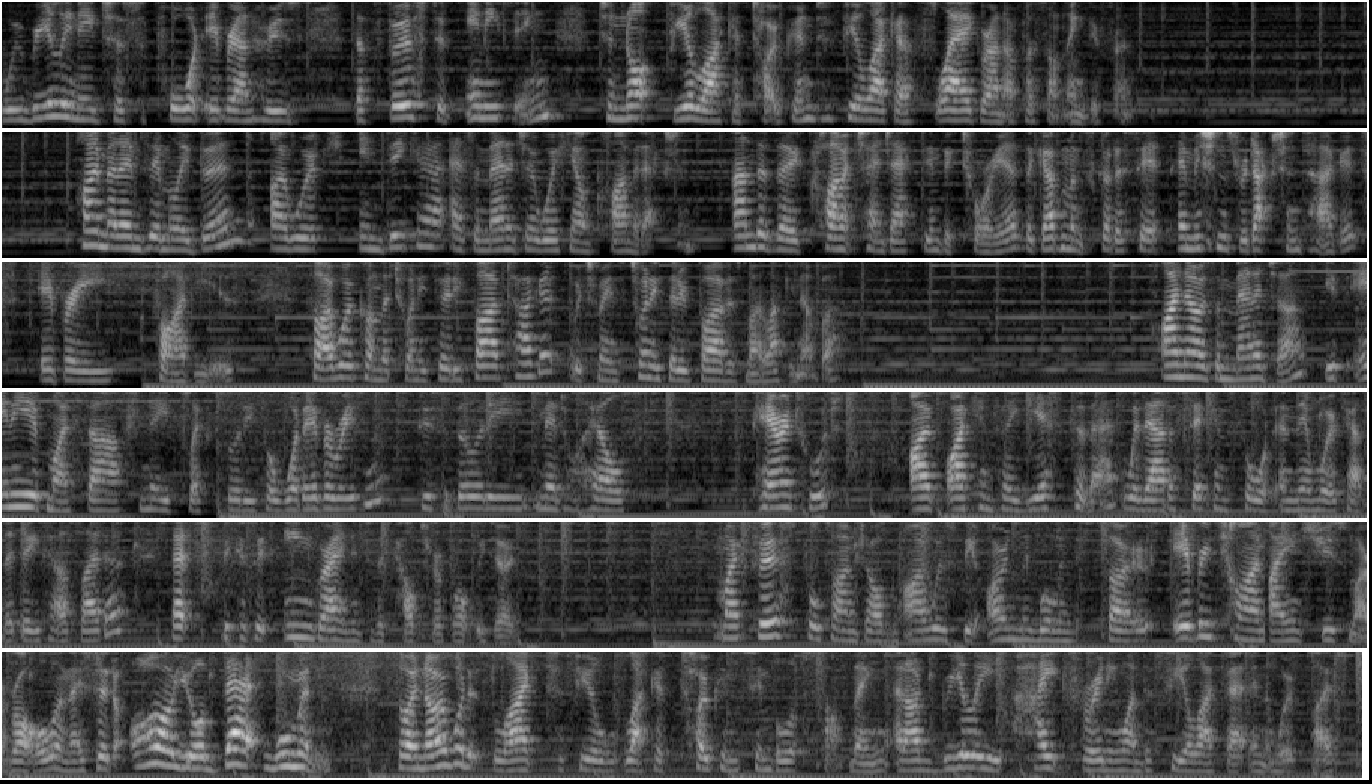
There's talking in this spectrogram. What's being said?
We really need to support everyone who's the first of anything to not feel like a token, to feel like a flag runner for something different. Hi, my name's Emily Byrne. I work in DEECA as a manager working on climate action. Under the Climate Change Act in Victoria, the government's got to set emissions reduction targets every five years. So I work on the 2035 target, which means 2035 is my lucky number. I know as a manager, if any of my staff need flexibility for whatever reason, disability, mental health, parenthood, I've, i can say yes to that without a second thought and then work out the details later. That's because it's ingrained into the culture of what we do. My first full-time job, I was the only woman. So every time I introduced my role and they said, oh, you're that woman. So I know what it's like to feel like a token symbol of something and I'd really hate for anyone to feel like that in the workplace.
